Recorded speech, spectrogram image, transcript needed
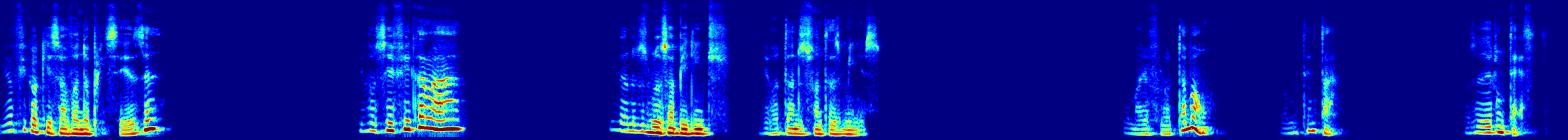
Eu fico aqui salvando a princesa. E você fica lá, cuidando dos meus labirintos, derrotando os fantasminhas. E o Mario falou: Tá bom, vamos tentar. Vamos fazer um teste.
